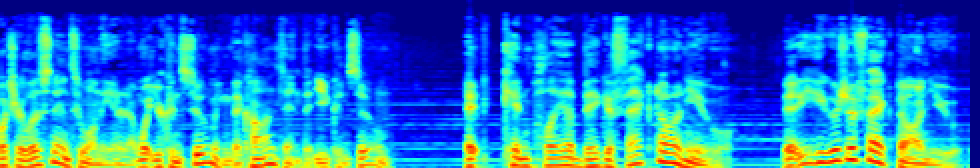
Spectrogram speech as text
what you're listening to on the internet, what you're consuming, the content that you consume, it can play a big effect on you. A huge effect on you.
